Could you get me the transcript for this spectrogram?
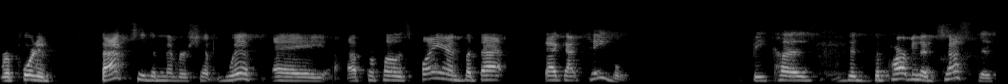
reported back to the membership with a, a proposed plan, but that, that got tabled because the Department of Justice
